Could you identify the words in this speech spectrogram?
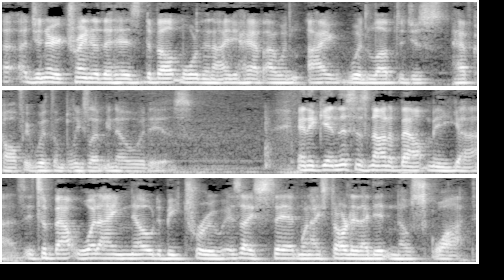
a generic trainer that has developed more than I have, I would I would love to just have coffee with them. Please let me know who it is. And again, this is not about me, guys. It's about what I know to be true. As I said, when I started, I didn't know squat,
